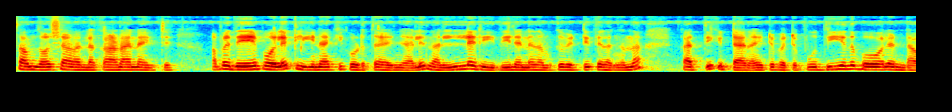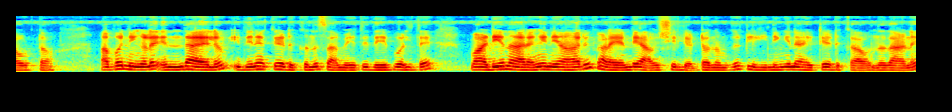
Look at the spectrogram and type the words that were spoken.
സന്തോഷമാണല്ലോ കാണാനായിട്ട്. അപ്പോൾ ഇതേപോലെ ക്ലീനാക്കി കൊടുത്തു കഴിഞ്ഞാൽ നല്ല രീതിയിൽ തന്നെ നമുക്ക് വെട്ടിത്തിളങ്ങുന്ന കത്തി കിട്ടാനായിട്ട് പറ്റും. പുതിയതുപോലെ ഉണ്ടാവും കേട്ടോ അപ്പോൾ നിങ്ങൾ എന്തായാലും ഇതിനൊക്കെ എടുക്കുന്ന സമയത്ത് ഇതേപോലത്തെ വടിയ നാരങ്ങ ഇനി ആരും കളയേണ്ട ആവശ്യമില്ല കേട്ടോ നമുക്ക് ക്ലീനിങ്ങിനായിട്ട് എടുക്കാവുന്നതാണ്.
